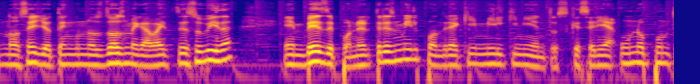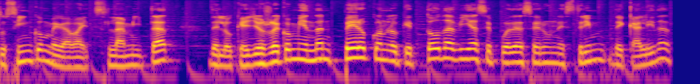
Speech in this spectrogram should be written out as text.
no sé, yo tengo unos 2 megabytes de subida. En vez de poner 3000, pondré aquí 1500, que sería 1.5 megabytes, la mitad de lo que ellos recomiendan, pero con lo que todavía se puede hacer un stream de calidad.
